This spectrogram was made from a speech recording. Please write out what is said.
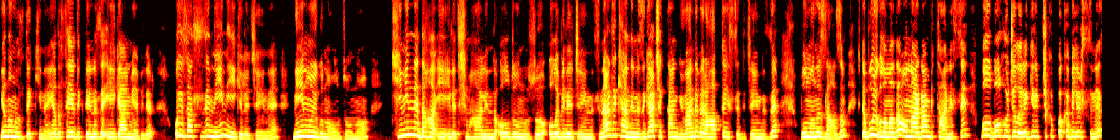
yanınızdakine ya da sevdiklerinize iyi gelmeyebilir. O yüzden size neyin iyi geleceğini, neyin uygun olduğunu, kiminle daha iyi iletişim halinde olduğunuzu, olabileceğinizi, nerede kendinizi gerçekten güvende ve rahatta hissedeceğinizi bulmanız lazım. İşte bu uygulamada onlardan bir tanesi. Bol bol hocalara girip çıkıp bakabilirsiniz.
